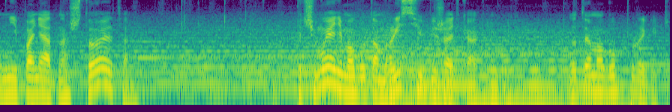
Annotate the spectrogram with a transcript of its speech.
Непонятно, что это. Почему я не могу там рысью бежать как-нибудь? Зато я могу прыгать.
